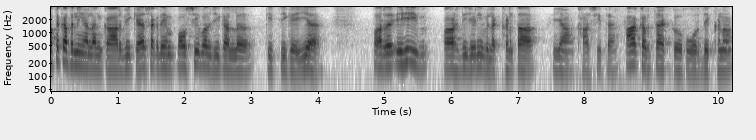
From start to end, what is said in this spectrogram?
ਅਤਕਤਨੀ ਅਲੰਕਾਰ ਵੀ ਕਹਿ ਸਕਦੇ ਇੰਪੋਸੀਬਲ ਜੀ ਗੱਲ ਕੀਤੀ ਗਈ ਹੈ। ਪਰ ਇਹੀ ਪਾਸ ਦੀ ਜਿਹੜੀ ਵਿਲੱਖਣਤਾ ਜਾਂ ਖਾਸੀਅਤ ਹੈ, ਆਹ ਕਵਿਤਾ ਇੱਕ ਹੋਰ ਦੇਖਣਾ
